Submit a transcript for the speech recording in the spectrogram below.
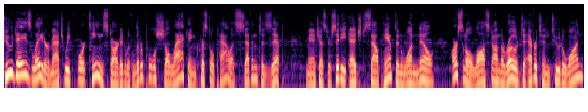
Two days later, match week 14 started with Liverpool shellacking Crystal Palace 7 to zip. Manchester City edged Southampton 1 0. Arsenal lost on the road to Everton 2 1,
